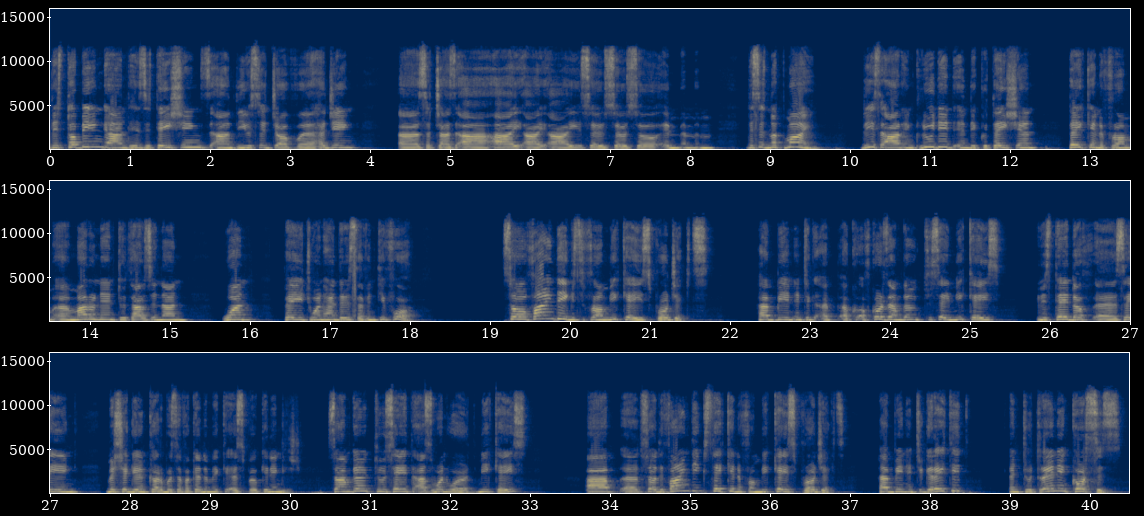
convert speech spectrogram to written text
The stopping and hesitations and the usage of hedging uh, such as uh, I, I, I, so, so, so. Um, um, um, this is not mine. These are included in the quotation taken from uh, Mauranen 2001, page 174. So findings from Mickey's projects have been, uh, of course, I'm going to say Mickey's instead of uh, saying Michigan Corpus of Academic uh, Spoken English. So I'm going to say it as one word, Mickey's uh, uh, so the findings taken from Mickey's projects have been integrated into training courses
